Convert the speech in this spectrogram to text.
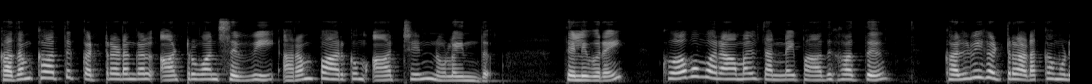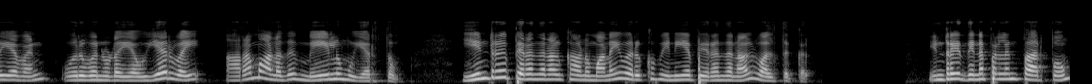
கதம் காத்து கற்றடங்கள் ஆற்றுவான் செவ்வி அறம் பார்க்கும் ஆற்றின் நுழைந்து. தெளிவுரை கோபம் வராமல் தன்னை பாதுகாத்து கல்வி கற்று அடக்கமுடையவன் ஒருவனுடைய உயர்வை அறமானது மேலும் உயர்த்தும். இன்று பிறந்தநாள் காணும் அனைவருக்கும் இனிய பிறந்தநாள் வாழ்த்துக்கள். இன்றைய தினப்பலன் பார்ப்போம்.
